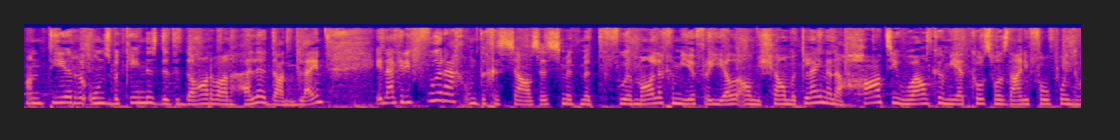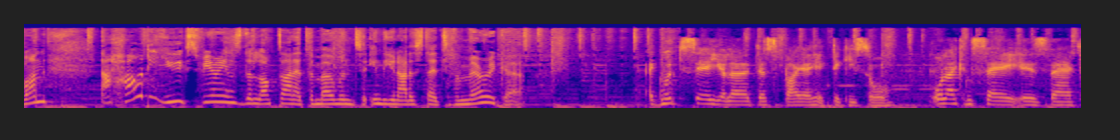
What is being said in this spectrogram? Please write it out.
hanteer ons bekendes dit daar waar hulle dan bly. En ek het die voorreg om te gesels is met met voormalige mevrou Jel Al Michelle McLean and a hearty welcome here at Cosmos 94.1. Now, how do you experience the lockdown at the moment in the United States of America? Ek moet sê julle dis baie hektiek hierso. All I can say is that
